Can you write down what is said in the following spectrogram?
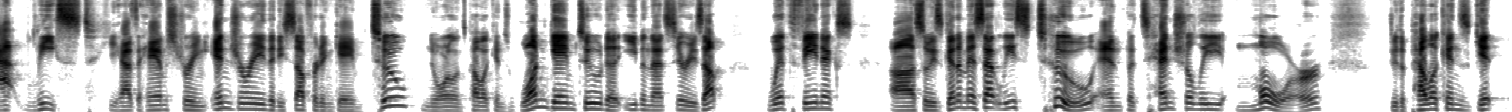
at least. He has a hamstring injury that he suffered in game two. New Orleans Pelicans won game two to even that series up with Phoenix. Uh, so he's going to miss at least two and potentially more. Do the Pelicans get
